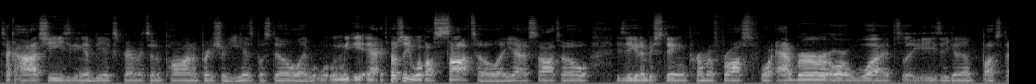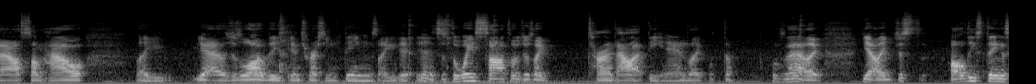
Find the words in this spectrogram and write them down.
Takahashi is gonna be experimented upon. I'm pretty sure he is, but still, like, we, especially what about Sato? Like, yeah, Sato is he gonna be staying permafrost forever or what? Like, is he gonna bust out somehow? Like, yeah, there's just a lot of these interesting things. Like, yeah, it's just the way Sato just like turned out at the end. Like, what the what was that? Like, yeah, like just all these things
